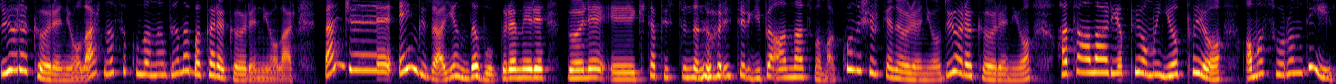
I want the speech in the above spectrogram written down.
duyarak öğreniyorlar. Nasıl kullanıldığına bakarak öğreniyorlar. Bence en güzel yanı da bu. Grameri böyle e, kitap üstünden öğretir gibi anlatmamak. Konuşurken öğreniyor, duyarak öğreniyor. Hatalar yapıyor mu? Yapıyor ama sorun değil.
